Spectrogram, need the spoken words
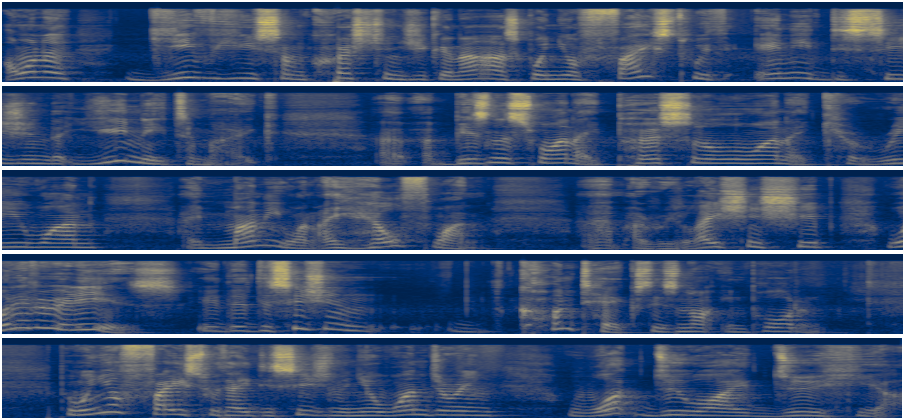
I want to give you some questions you can ask when you're faced with any decision that you need to make a, business one, a personal one, a career one a money one, a health one, um, a relationship, whatever it is. The decision context is not important. But when you're faced with a decision and you're wondering, what do I do here?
